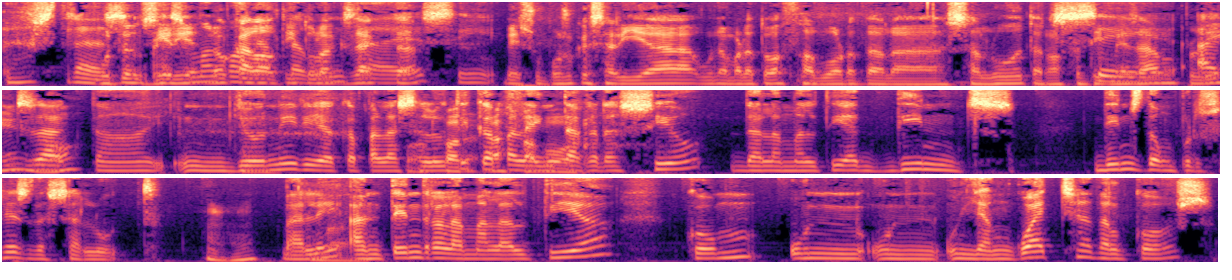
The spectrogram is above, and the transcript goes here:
Ostres, Us és molt no cal el títol pregunta, exacte. Eh? Sí. Bé, suposo que seria una marató a favor de la salut, en el sentit més ampli, exacte. no? Jo aniria cap a la salut Per- i cap a a la favor. integració de la malaltia dins dins d'un procés de salut. Uh -huh. Vale? Va. Entendre la malaltia com un, un, un llenguatge del cos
